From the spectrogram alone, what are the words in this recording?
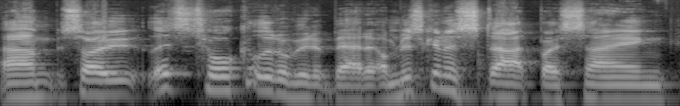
Um, so, let's talk a little bit about it. I'm just going to start by saying,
